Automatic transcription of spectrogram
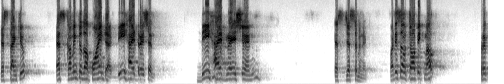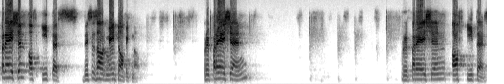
Yes, thank you. Yes, coming to the point, uh, dehydration. Dehydration. Yes, just a minute. What is our topic now? Preparation of ethers. This is our main topic now. Preparation. Preparation of ethers.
